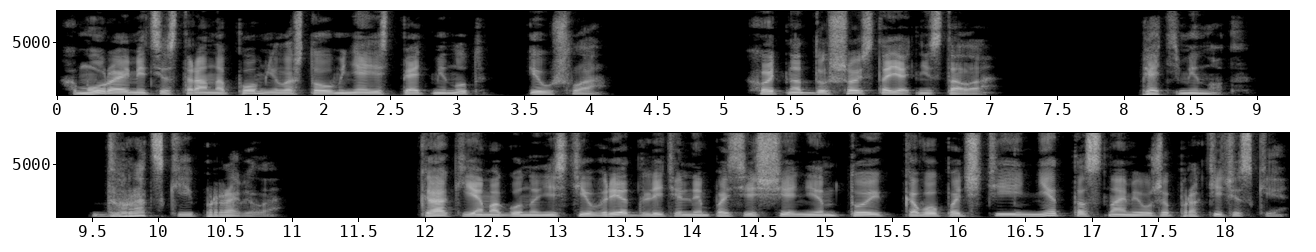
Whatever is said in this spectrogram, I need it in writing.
Хмурая медсестра напомнила, что у меня есть пять минут, и ушла. Хоть над душой стоять не стала. Пять минут. Дурацкие правила. Как я могу нанести вред длительным посещением той, кого почти нет-то с нами уже практически?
